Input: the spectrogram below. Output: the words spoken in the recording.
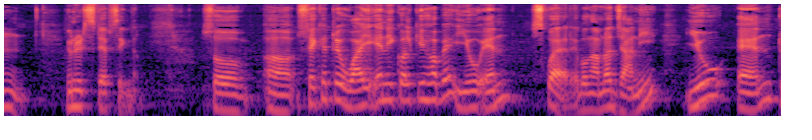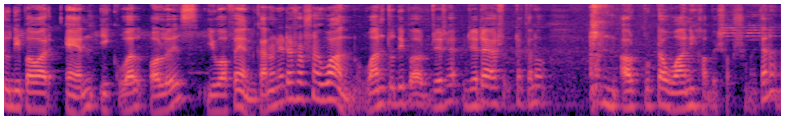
hmm unit step signal so সেক্ষেত্রে ওয়াই এন ইকুয়াল কী হবে? ইউ এন স্কোয়ার এবং আমরা জানি u n to the power n equal always u of n কারণ এটা সবসময় one one to the power যেটা যেটা কেন আউটপুটটা ওয়ানই হবে সবসময়, তাই না?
